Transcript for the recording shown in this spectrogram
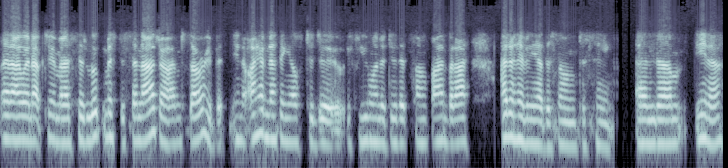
and I went up to him and I said, Look, Mr. Sinatra, I'm sorry, but, you know, I have nothing else to do. If you want to do that song, fine, but I, I don't have any other song to sing. And, um, you know,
